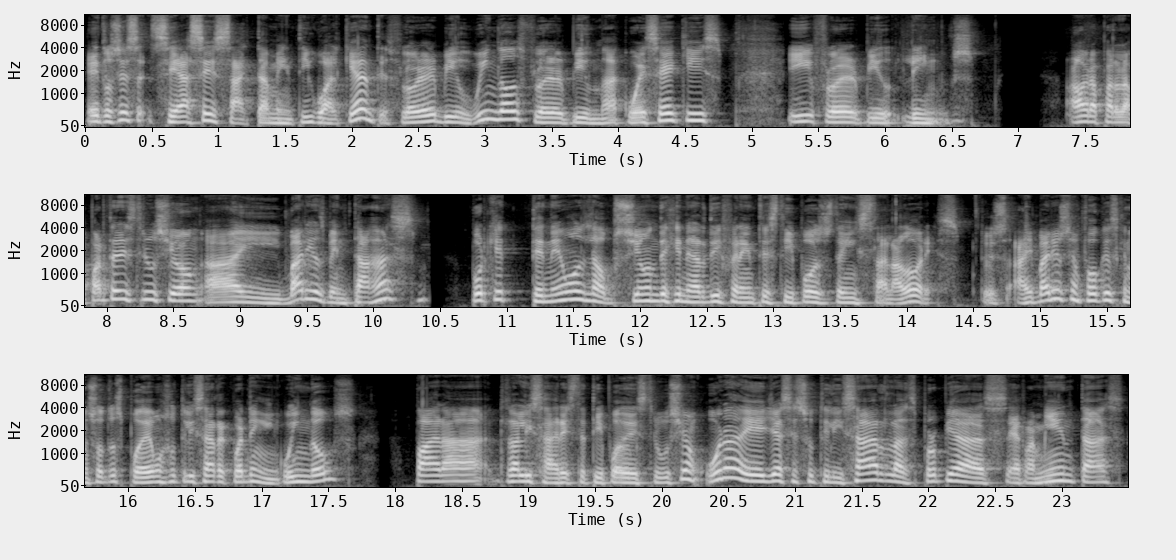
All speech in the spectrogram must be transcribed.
entonces se hace exactamente igual que antes. Flutter Build Windows, Flutter Build Mac OS X y Flutter Build Linux. Ahora, para la parte de distribución hay varias ventajas porque tenemos la opción de generar diferentes tipos de instaladores. Entonces, hay varios enfoques que nosotros podemos utilizar, recuerden, en Windows para realizar este tipo de distribución. Una de ellas es utilizar las propias herramientas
